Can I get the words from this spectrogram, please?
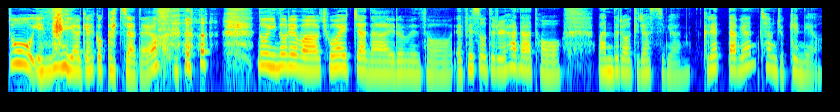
또 옛날 이야기 할 것 같지 않아요? 너 이 노래 막 좋아했잖아. 이러면서 에피소드를 하나 더 만들어 드렸으면, 그랬다면 참 좋겠네요.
